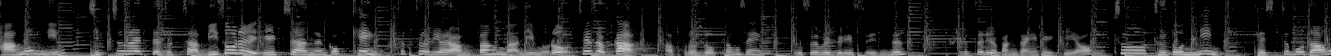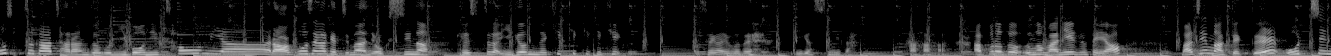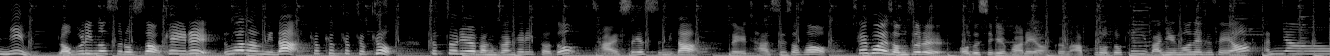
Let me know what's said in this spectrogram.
장옥님 집중할 때조차 미소를 잃지 않는 꼭행 튜토리얼 안방 마님으로 최적화 앞으로도 평생 웃음을 드릴 수 있는 튜토리얼 방장이 될게요. 투드도님 게스트보다 호스트가 잘한 적은 이번이 처음이야 라고 생각했지만 역시나 게스트가 이겼네 키키키키키 제가 이번에 이겼습니다. 앞으로도 응원 많이 해주세요. 마지막 댓글 오치님 러블리너스로서 K를 응원합니다. 큐큐큐큐큐 튜토리얼 방장 캐릭터도 잘 쓰겠습니다. 내일 잘 쓰셔서 최고의 점수를 얻으시길 바래요. 그럼 앞으로도 K 많이 응원해주세요. 안녕.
